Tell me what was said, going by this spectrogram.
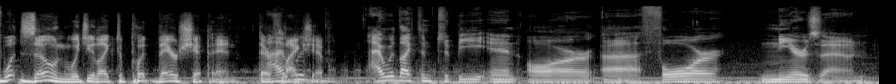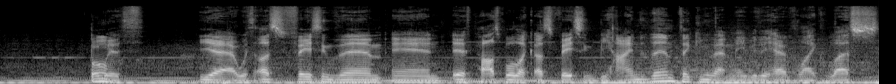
what zone would you like to put their ship in? Their I flagship. Would, I would like them to be in our uh, four near zone Boom. with, yeah, with us facing them, and if possible, like us facing behind them, thinking that maybe they have like less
